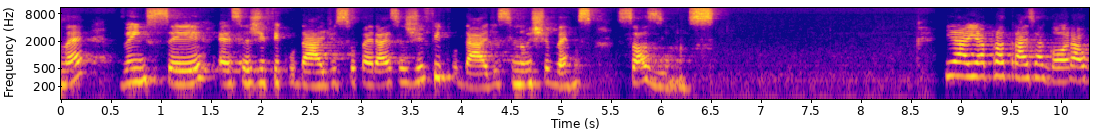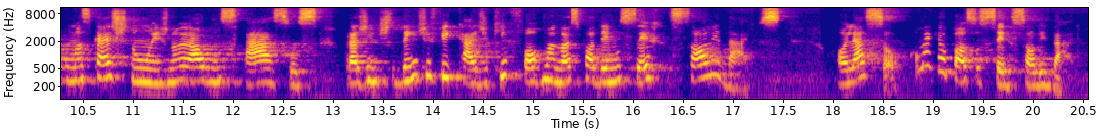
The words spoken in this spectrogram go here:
Né? Vencer essas dificuldades, superar essas dificuldades se não estivermos sozinhos. E aí a Pro traz agora algumas questões, né? alguns passos para a gente identificar de que forma nós podemos ser solidários. Olha só, como é que eu posso ser solidário?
